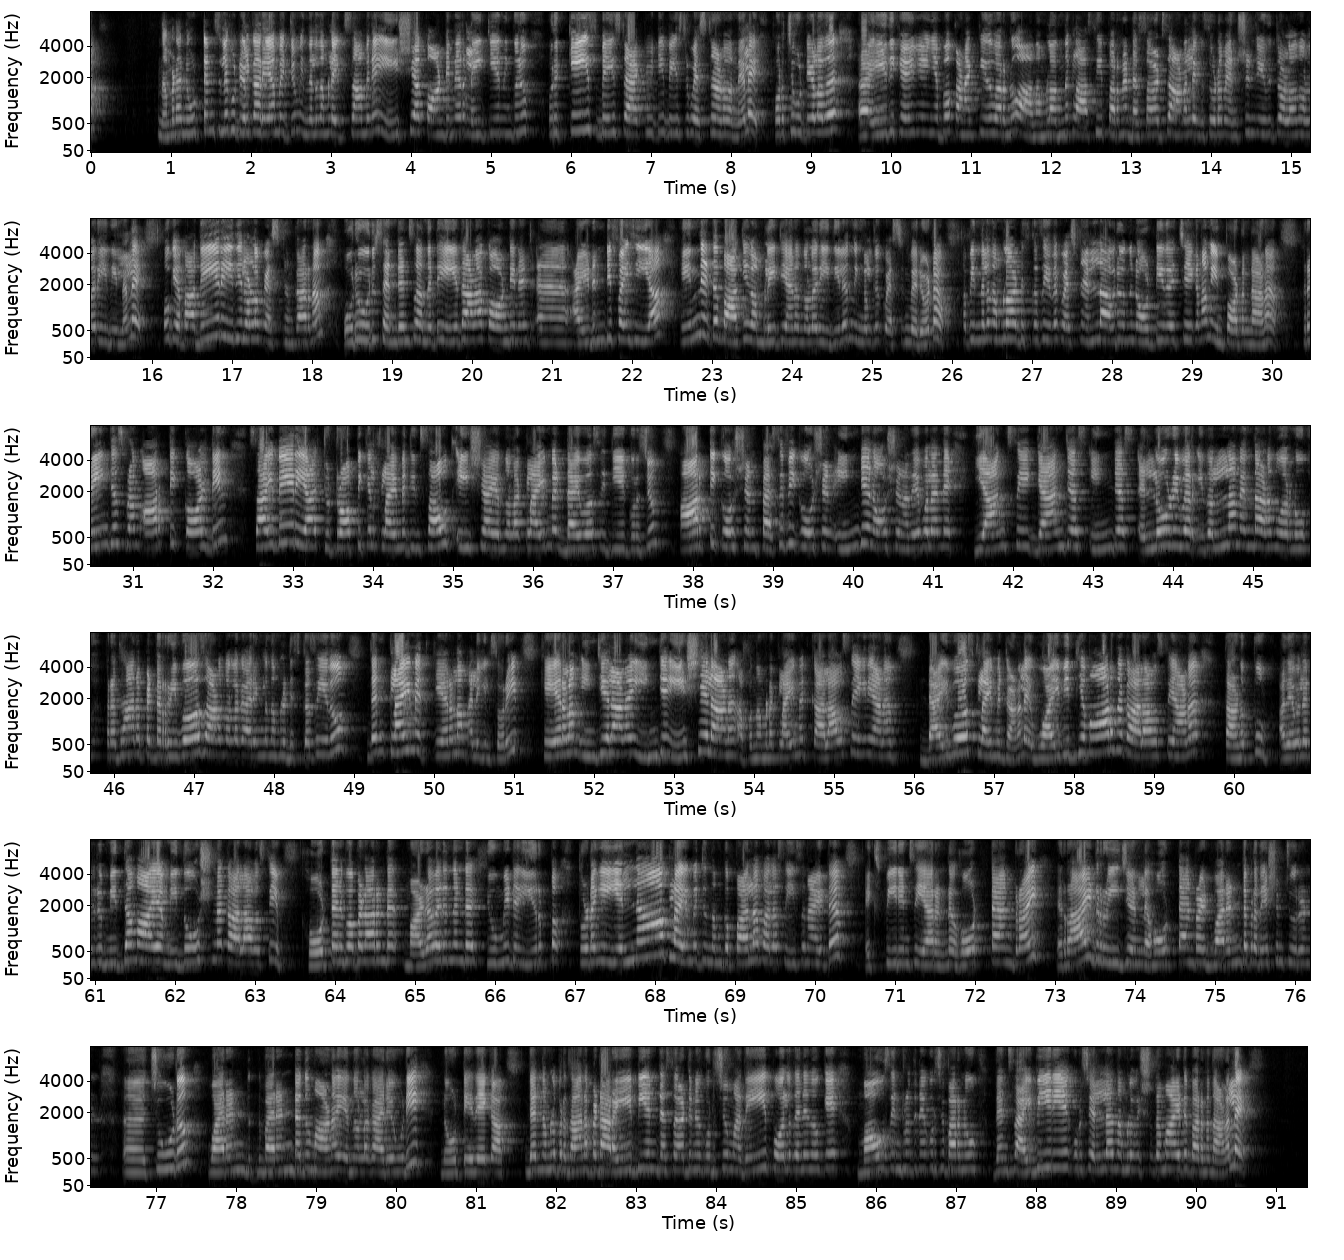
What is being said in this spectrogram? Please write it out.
നമ്മുടെ ന്യൂട്ടൻസിലെ കുട്ടികൾക്ക് അറിയാൻ പറ്റും. ഇന്നലെ നമ്മൾ എക്സാമിനെ ഏഷ്യ കോണ്ടിനെ റിലേറ്റ് നിങ്ങൾക്ക് ഒരു case based activity based question ആണ് വന്നത് അല്ലേ? കുറച്ച് കുട്ടികൾ അത് എഴുതി കഴിഞ്ഞ് കഴിഞ്ഞപ്പോൾ കണക്ട് ചെയ്ത് പറഞ്ഞു ആ നമ്മൾ അന്ന് ക്ലാസ്സിൽ പറഞ്ഞ ഡെസേർട്സ് ആണല്ലേ മിസ് ഇവിടെ മെൻഷൻ ചെയ്തിട്ടുള്ളതെന്നുള്ള രീതിയിൽ അല്ലേ? ഓക്കെ അപ്പൊ അതേ രീതിയിലുള്ള ക്വസ്റ്റൻ കാരണം ഒരു ഒരു സെന്റൻസ് വന്നിട്ട് ഏതാണ് ആ കോണ്ടിനെന്റ് ഐഡന്റിഫൈ ചെയ്യുക എന്നിട്ട് ബാക്കി കംപ്ലീറ്റ് ചെയ്യാൻ എന്നുള്ള രീതിയിൽ നിങ്ങൾക്ക് ക്വസ്റ്റൻ വരും കേട്ടോ. അപ്പൊ ഇന്നലെ നമ്മൾ ആ ഡിസ്കസ് ചെയ്ത ക്വസ്റ്റൻ എല്ലാവരും ഒന്ന് നോട്ട് ചെയ്ത് വെച്ചേക്കണം ഇമ്പോർട്ടന്റ് ആണ്. Ranges from Arctic cold in Siberia to tropical climate in South Asia എന്നുള്ള ക്ലൈമറ്റ് ഡൈവേഴ്സിറ്റിയെ കുറിച്ചും Arctic Ocean Pacific Ocean Indian Ocean അതേപോലെ തന്നെ Yangtze Ganges Indus Yellow River ഇതെല്ലാം എന്താണെന്ന് പറഞ്ഞു. പ്രധാനപ്പെട്ട റിവേഴ്സ് ആണെന്നുള്ള കാര്യങ്ങൾ നമ്മൾ ഡിസ്കസ് ചെയ്തു. ദെൻ ക്ലൈമറ്റ് കേരളം അല്ലെങ്കിൽ സോറി കേരളം ഇന്ത്യയിലാണ് ഇന്ത്യ ഏഷ്യയിലാണ്. അപ്പൊ നമ്മുടെ ക്ലൈമറ്റ് കാലാവസ്ഥ എങ്ങനെയാണ്? ഡൈവേഴ്സ് ക്ലൈമറ്റ് ആണ് അല്ലെ? വൈവിധ്യമാർന്ന കാലാവസ്ഥയാണ് തണുപ്പും അതേപോലെ തന്നെ ഒരു മിതമായ മിതോഷ്ണ കാലാവസ്ഥയും ഹോട്ട് അനുഭവപ്പെടാറുണ്ട് മഴ വരുന്നുണ്ട് ഹ്യൂമിഡ് ഈർപ്പം തുടങ്ങിയ എല്ലാ ക്ലൈമറ്റും നമുക്ക് പല പല സീസണായിട്ട് എക്സ്പീരിയൻസ് ചെയ്യാറുണ്ട്. ഹോട്ട് ആൻഡ് ഡ്രൈ റൈഡ് റീജിയണിൽ ഹോട്ട് ആൻഡ് റൈഡ് വരണ്ട പ്രദേശം ചുരു ചൂടും വരണ്ട വരണ്ടതുമാണ് എന്നുള്ള കാര്യം കൂടി നോട്ട് ചെയ്തേക്കാം. ദെൻ നമ്മൾ പ്രധാനപ്പെട്ട അറേബ്യൻ ഡെസേർട്ടിനെ കുറിച്ചും അതേപോലെ തന്നെ നോക്കിയേ മൗസ് ഇൻഫ്രത്തിനെ കുറിച്ച് പറഞ്ഞു ദെൻ സൈബീരിയയെ കുറിച്ച് എല്ലാം നമ്മൾ വിശദമായിട്ട് പറഞ്ഞതാണ് അല്ലെ?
